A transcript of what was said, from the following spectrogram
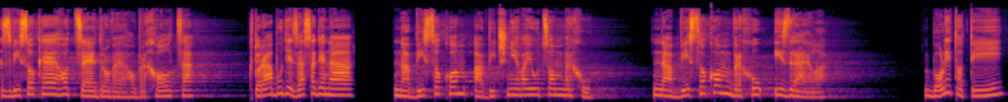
z vysokého cédrového vrcholca, ktorá bude zasadená na vysokom a vyčnievajúcom vrchu. Na vysokom vrchu Izraela. Boli to tí,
